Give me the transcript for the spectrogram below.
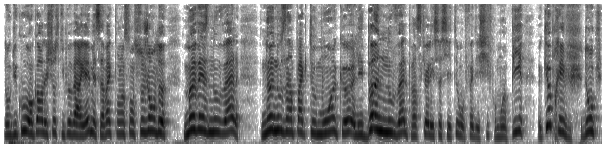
Donc du coup, encore des choses qui peuvent arriver, mais c'est vrai que pour l'instant, ce genre de mauvaises nouvelles ne nous impacte moins que les bonnes nouvelles parce que les sociétés ont fait des chiffres moins pires que prévu. Donc,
